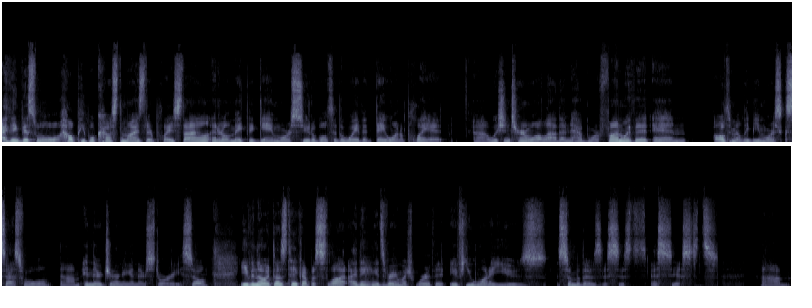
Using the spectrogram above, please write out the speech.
I think this will help people customize their play style, and it'll make the game more suitable to the way that they want to play it, uh, which in turn will allow them to have more fun with it and ultimately be more successful um, in their journey and their story. So, even though it does take up a slot, I think it's very much worth it if you want to use some of those assists. Assists, um,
